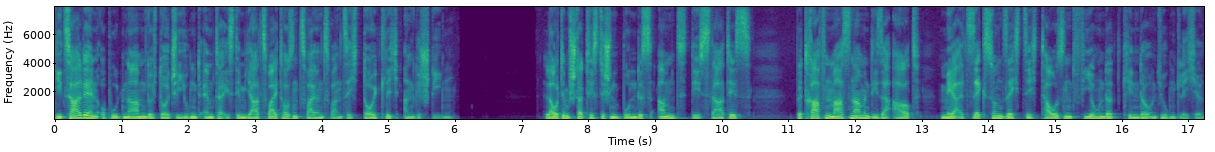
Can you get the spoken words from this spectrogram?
Die Zahl der in Obhutnahmen durch deutsche Jugendämter ist im Jahr 2022 deutlich angestiegen. Laut dem Statistischen Bundesamt Destatis betrafen Maßnahmen dieser Art mehr als 66.400 Kinder und Jugendliche.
